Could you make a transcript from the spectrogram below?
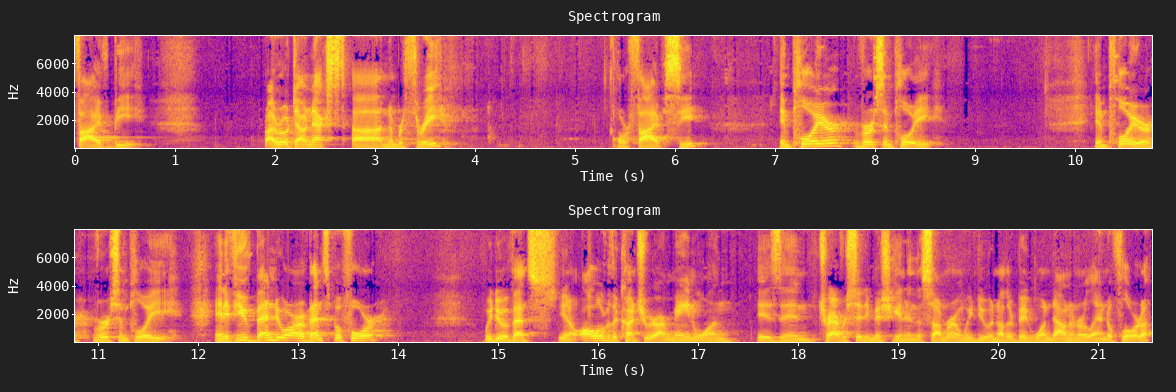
5B. I wrote down next, uh, number three, or 5C employer versus employee. Employer versus employee. And if you've been to our events before, we do events, you know, all over the country. Our main one is in Traverse City, Michigan in the summer, and we do another big one down in Orlando, Florida.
